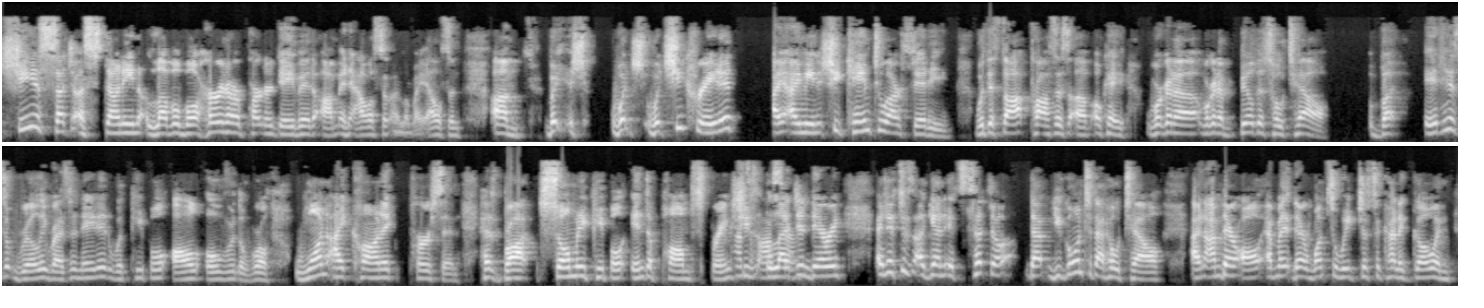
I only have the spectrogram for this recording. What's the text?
she is such a stunning, lovable. Her and her partner David, um, and Allison. I love my Allison. Um, but she, what she, what she created. I, I mean, she came to our city with the thought process of, okay, we're gonna we're gonna build this hotel, but it has really resonated with people all over the world. One iconic person has brought so many people into Palm Springs. That's She's awesome. legendary. And it's just, again, it's such a, that you go into that hotel and I'm there all, I'm there once a week just to kind of go and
